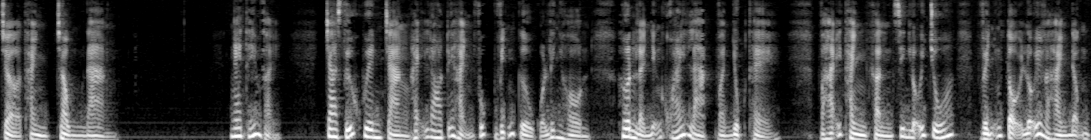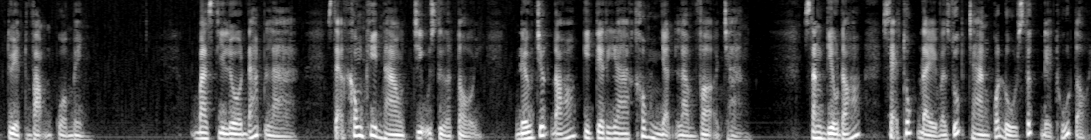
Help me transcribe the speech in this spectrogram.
trở thành chồng nàng. Nghe thế vậy, cha xứ khuyên chàng hãy lo tới hạnh phúc vĩnh cửu của linh hồn hơn là những khoái lạc và nhục thể. Và hãy thành khẩn xin lỗi Chúa về những tội lỗi và hành động tuyệt vọng của mình. Bastillo đáp là sẽ không khi nào chịu rửa tội nếu trước đó Kiteria không nhận làm vợ chàng, rằng điều đó sẽ thúc đẩy và giúp chàng có đủ sức để thú tội.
